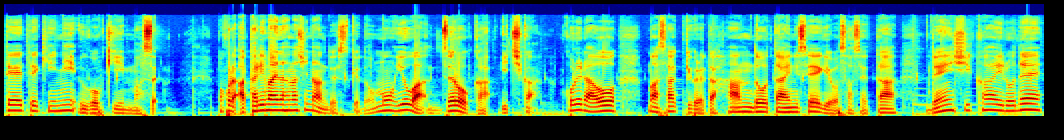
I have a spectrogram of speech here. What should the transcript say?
定的に動きます。これ当たり前の話なんですけども要は0か1かこれらを、まあ、さっき触れた半導体に制御をさせた電子回路で、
